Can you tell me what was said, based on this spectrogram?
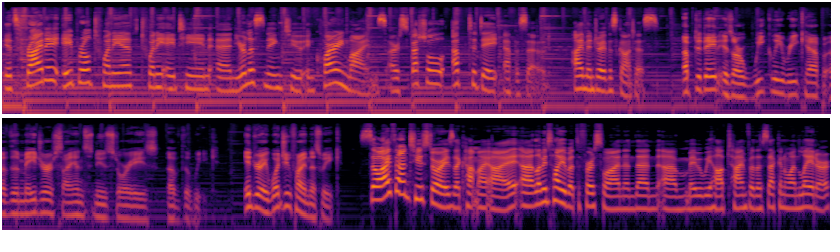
It's Friday, April 20th, 2018, and you're listening to Inquiring Minds, our special up to date episode. I'm Indre Viskontas. Up to date is our weekly recap of the major science news stories of the week. Indre, what'd you find this week? So I found two stories that caught my eye. Uh, let me tell you about the first one, and then um, maybe we'll have time for the second one later.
